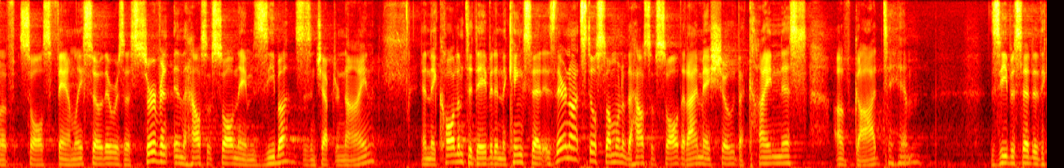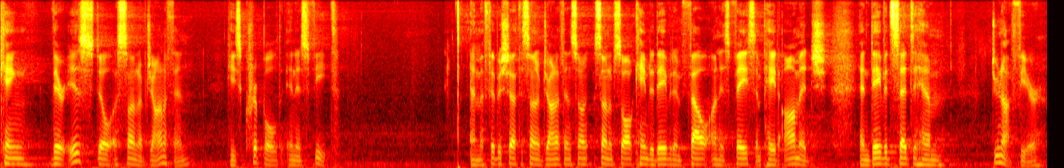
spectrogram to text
of Saul's family. So there was a servant in the house of Saul named Ziba. This is in chapter 9. And they called him to David, and the king said, Is there not still someone of the house of Saul that I may show the kindness of God to him? Ziba said to the king, There is still a son of Jonathan. He's crippled in his feet. And Mephibosheth, the son of Jonathan, son of Saul, came to David and fell on his face and paid homage. And David said to him, Do not fear,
